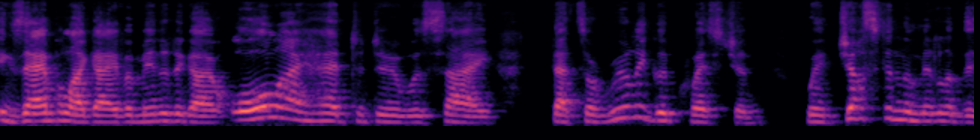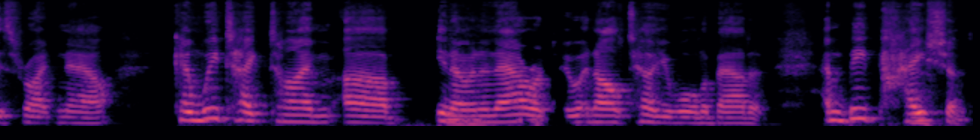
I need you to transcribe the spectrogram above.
example I gave a minute ago, all I had to do was say, that's a really good question. We're just in the middle of this right now. Can we take time, uh, you know, in Mhm. an hour or two, and I'll tell you all about it. And be Yeah. patient.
